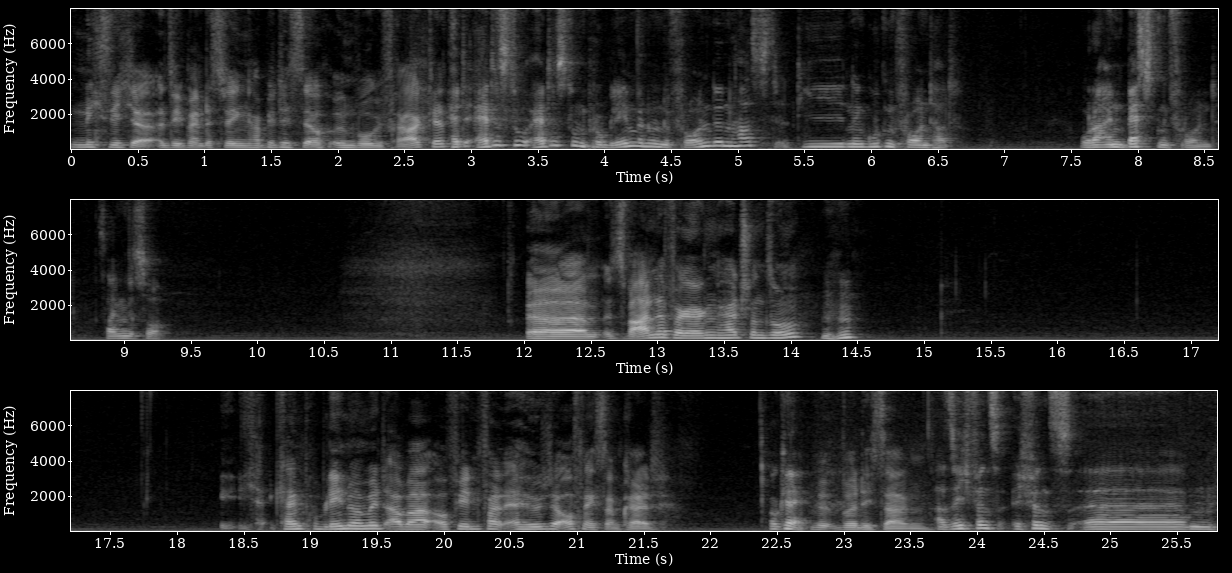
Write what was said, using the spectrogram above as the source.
nicht sicher. Also ich meine, deswegen habe ich das ja auch irgendwo gefragt jetzt. Hätt- Hättest du, hättest du ein Problem, wenn du eine Freundin hast, die einen guten Freund hat? Oder einen besten Freund? Sagen wir es so. Ähm, es war in der Vergangenheit schon so. Mhm. Kein Problem damit, aber auf jeden Fall erhöhte Aufmerksamkeit, Okay. würde ich sagen. Also ich finde es, ich find's, ähm,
